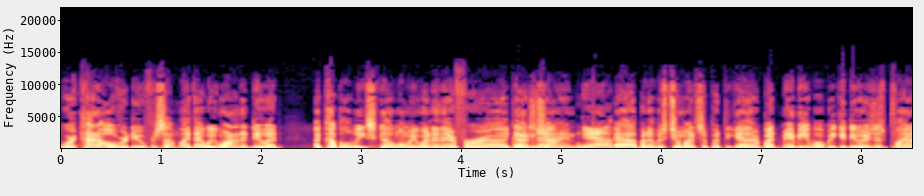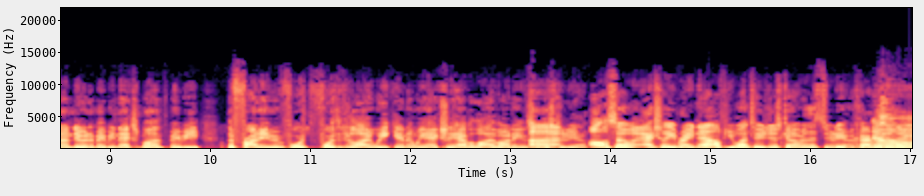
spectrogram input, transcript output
we're kind of overdue for something like that. We wanted to do it a couple of weeks ago when we went in there for uh, Gunshine. Yeah. uh, but it was too much to put together. But maybe what we could do is just plan on doing it maybe next month, maybe the Friday before Fourth of July weekend, and we actually have a live audience in the Uh, studio. Also, actually, right now, if you want to, just go over to the studio. Carmen's No. over there.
